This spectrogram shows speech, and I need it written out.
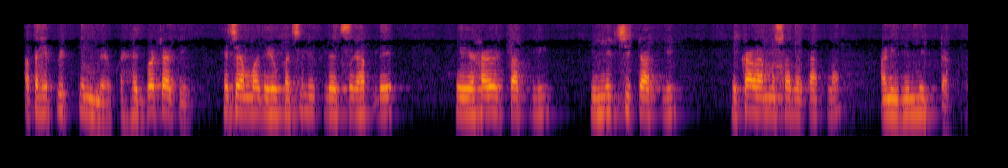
आता हे पीठ टिमले का हे बटाटे. ह्याच्यामध्ये हे का चिली फ्लेक्स घातले. हे हळद टाकली ही मिरची टाकली. हे काळा मसाला टाकला आणि हे मीठ टाकलं.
